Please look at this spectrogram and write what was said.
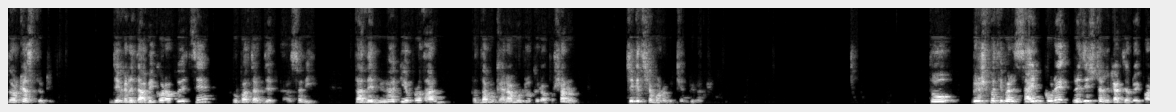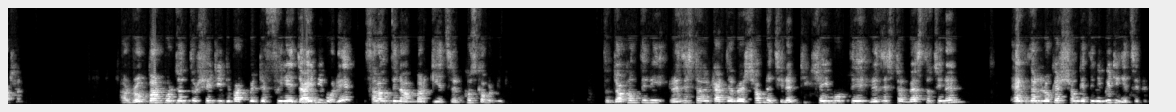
দরখাস্তটি। যেখানে দাবি করা হয়েছে উপাচার্যের সরি তাদের বিভাগীয় প্রধান অধ্যাপক এরামুল হকের অপসারণ, চিকিৎসা মনোবিজ্ঞান বিভাগে। তো বৃহস্পতিবার সাইন করে রেজিস্ট্রারের কার্যালয়ে পাঠান। আর রোববার পর্যন্ত সেটি ডিপার্টমেন্টে ফিরে যায়নি বলে সালাউদ্দিন আম্মার গিয়েছিলেন খোঁজখবর নিতে। তো যখন তিনি রেজিস্ট্রারের কার্যালয়ের সামনে ছিলেন, ঠিক সেই মুহূর্তে রেজিস্ট্রার ব্যস্ত ছিলেন একজন লোকের সঙ্গে তিনি মিটিং এ ছিলেন।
